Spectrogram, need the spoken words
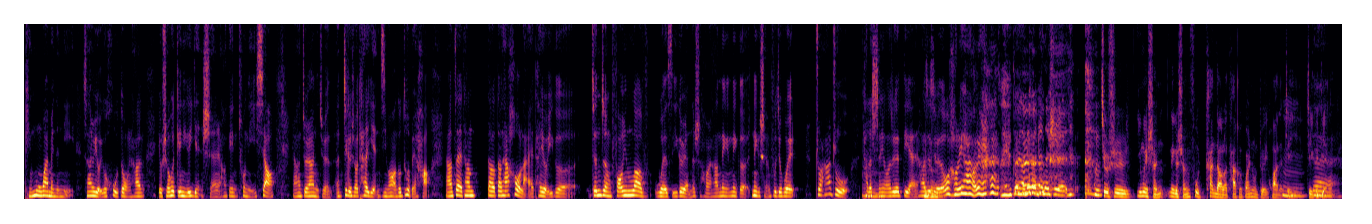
屏幕外面的你，相当于有一个互动，然后有时候会给你一个眼神，然后给你冲你一笑，然后就让你觉得，呃，这个时候他的演技往往都特别好。然后在他到到他后来，他有一个真正 fall in love with 一个人的时候，然后那个那个那个神父就会抓住他的神游的这个点，然后就觉得哇，好厉害，好厉害。对啊，那个真的是，就是因为神那个神父看到了他和观众对话的这一、嗯这个点，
